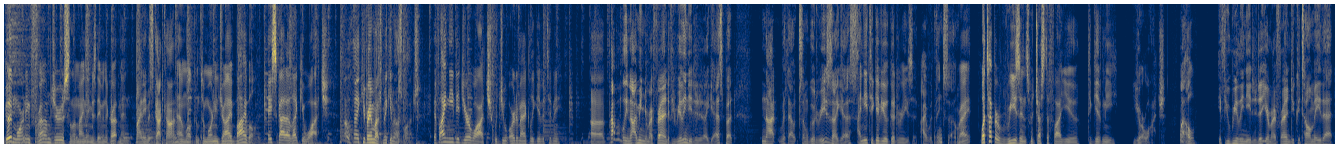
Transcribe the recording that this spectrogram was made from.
Good morning from Jerusalem. My name is David McRutman, My name is Scott Kahn. and welcome to Morning Drive Bible. Hey, Scott, I like your watch. oh, thank you very much. Mickey Mouse watch. If I needed your watch, would you automatically give it to me? Uh, probably not. I mean, you're my friend if you really needed it, I guess, but not without some good reason, I guess. I need to give you a good reason, I would think so. right? What type of reasons would justify you to give me your watch? Well, if you really needed it, you're my friend. You could tell me that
